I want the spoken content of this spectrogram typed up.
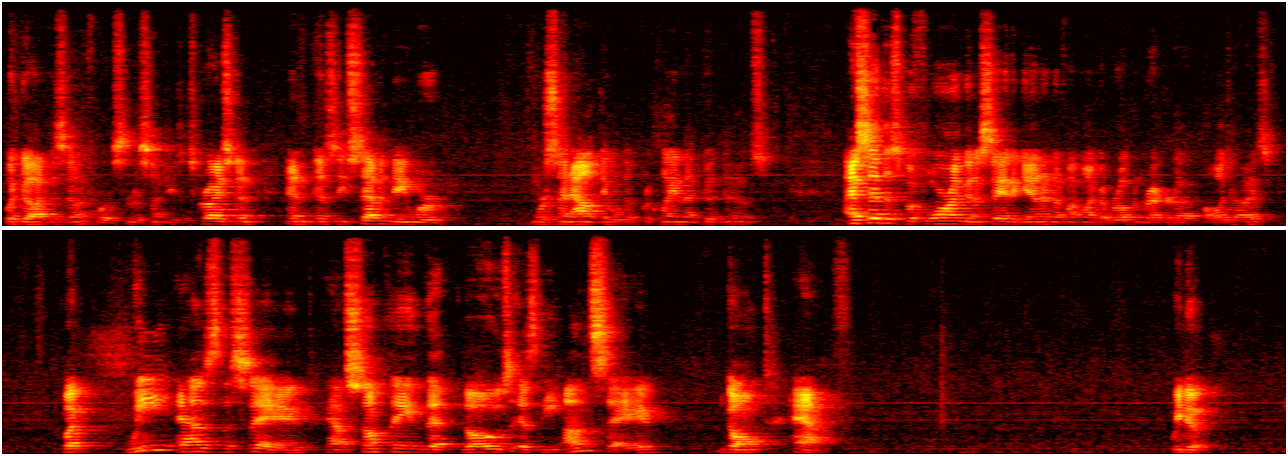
what God has done for us through His Son Jesus Christ. And, and as these 70 were, were sent out, they were to proclaim that good news. I said this before, I'm going to say it again, and if I'm like a broken record, I apologize. But we as the saved have something that those as the unsaved don't have. We do.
